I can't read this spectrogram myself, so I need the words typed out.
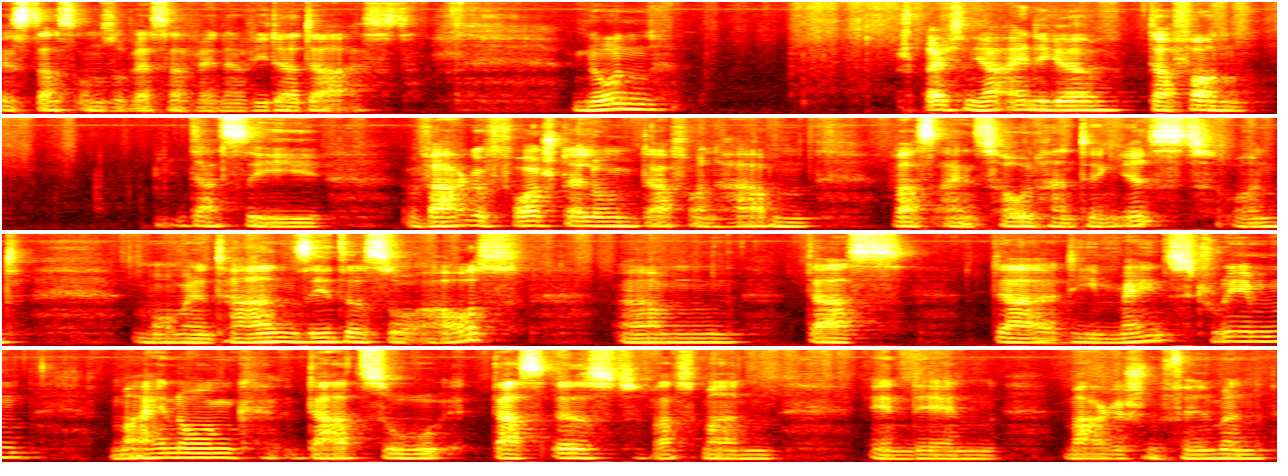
ist das umso besser, wenn er wieder da ist. Nun sprechen ja einige davon, dass sie vage Vorstellungen davon haben, was ein Soul Hunting ist. Und momentan sieht es so aus, ähm, dass da die Mainstream-Meinung dazu das ist, was man in den magischen Filmen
